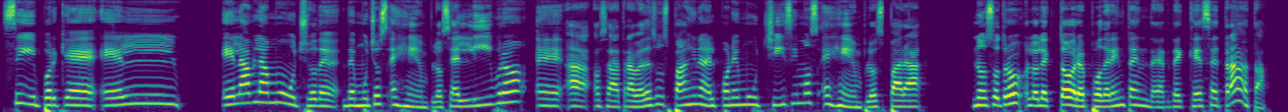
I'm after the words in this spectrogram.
Sí, porque él él habla mucho de, muchos ejemplos. O sea, el libro, eh, o sea, a través de sus páginas, él pone muchísimos ejemplos para nosotros, los lectores, poder entender de qué se trata.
